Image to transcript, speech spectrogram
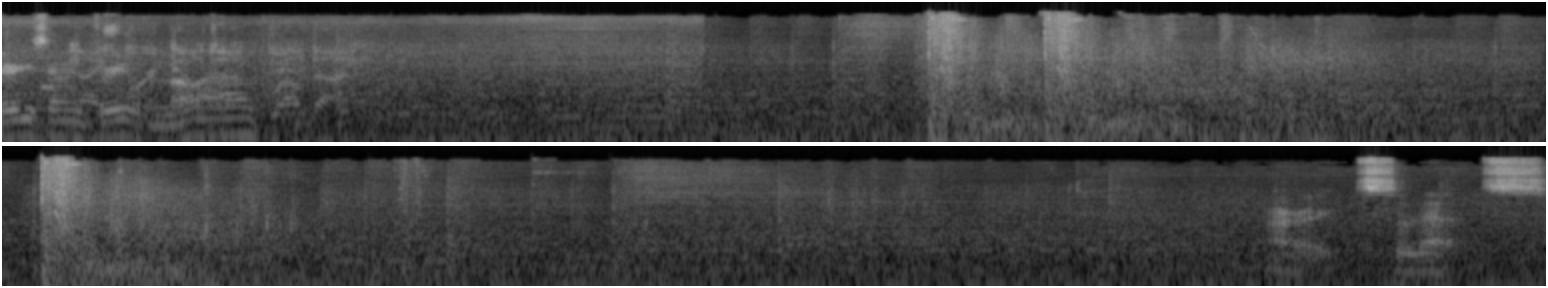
37-3 with Moab. Well done. Alright, so that's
